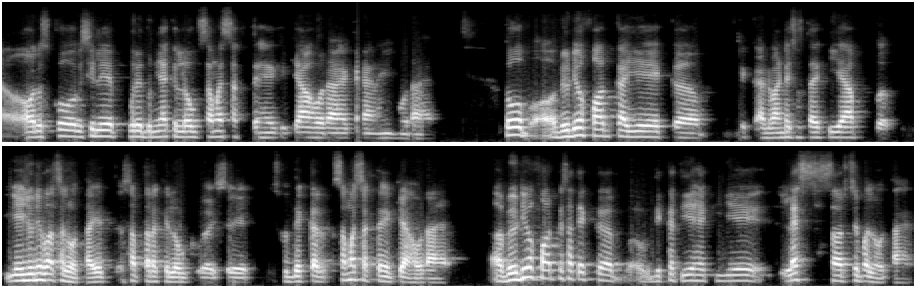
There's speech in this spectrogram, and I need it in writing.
और उसको इसीलिए पूरे दुनिया के लोग समझ सकते हैं कि क्या हो रहा है, क्या नहीं हो रहा है। तो वीडियो फॉर्म का ये एक एक एडवांटेज होता है कि आप, ये यूनिवर्सल होता है, ये सब तरह के लोग इसे, इसको देखकर समझ सकते हैं क्या हो रहा है। वीडियो फॉर्म के साथ एक, दिक्कत ये है कि ये लेस सर्चेबल होता है।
